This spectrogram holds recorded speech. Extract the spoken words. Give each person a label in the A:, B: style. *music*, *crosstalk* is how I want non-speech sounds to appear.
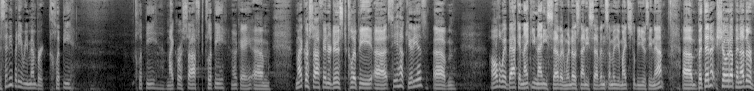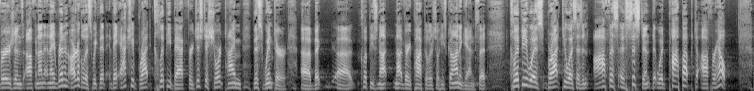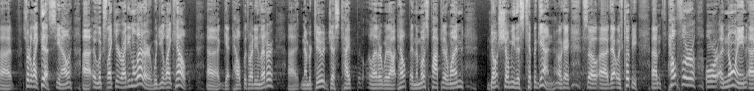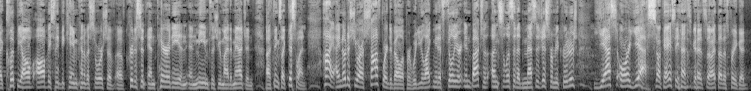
A: Does anybody remember Clippy? Clippy, Microsoft Clippy. Okay, um, Microsoft introduced Clippy. Uh, see how cute he is? Um, all the way back in 1997, Windows 97. Some of you might still be using that. Um, but then it showed up in other versions off and on. And I read an article this week that they actually brought Clippy back for just a short time this winter. Uh, but uh, Clippy's not, not very popular, so he's gone again. So Clippy was brought to us as an office assistant that would pop up to offer help. Uh, sort of like this, you know, uh, it looks like you're writing a letter. Would you like help? Uh, get help with writing a letter. Uh, number two, just type a letter without help. And the most popular one, don't show me this tip again. Okay, so uh, that was Clippy. Um, helpful or annoying, uh, Clippy obviously became kind of a source of, of criticism and parody and, and, memes, as you might imagine. Uh, things like this one. Hi, I noticed you are a software developer. Would you like me to fill your inbox with unsolicited messages from recruiters? Yes or yes. Okay, *laughs* see, that's good. So I thought that's pretty good.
